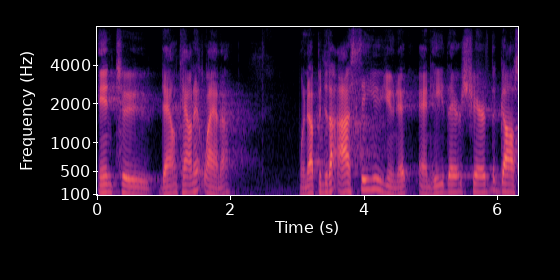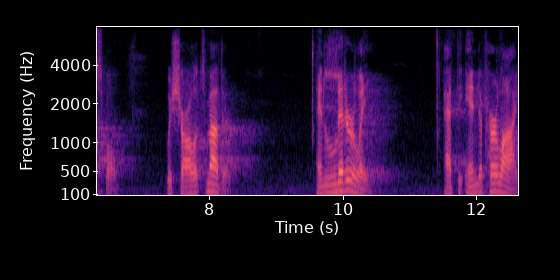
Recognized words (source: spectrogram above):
into downtown Atlanta, went up into the ICU unit, and he there shared the gospel with Charlotte's mother. And literally, at the end of her life,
